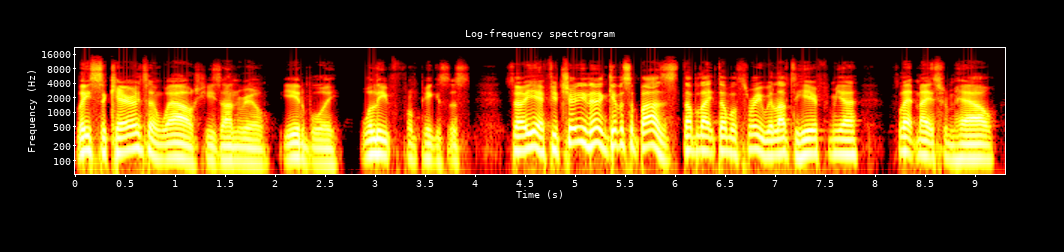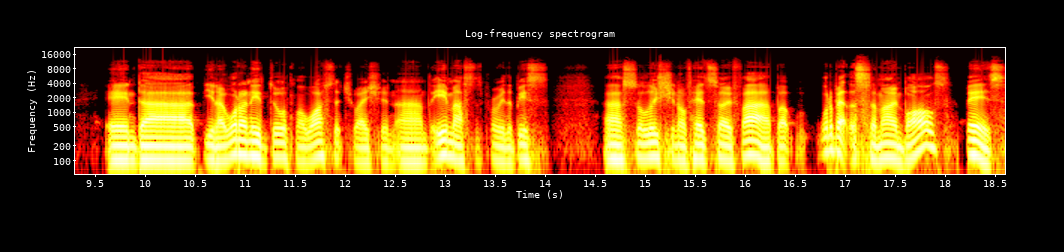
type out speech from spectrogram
Lisa Carrington, wow, she's unreal. Yeah, the boy. Willie from Pegasus. So yeah, if you're tuning in, give us a buzz. Double eight double three. We'd love to hear from you flatmates from hell, and uh, you know what I need to do with my wife's situation. Um, the earmuffs is probably the best uh, solution I've had so far. But what about the Simone Biles? Bears.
